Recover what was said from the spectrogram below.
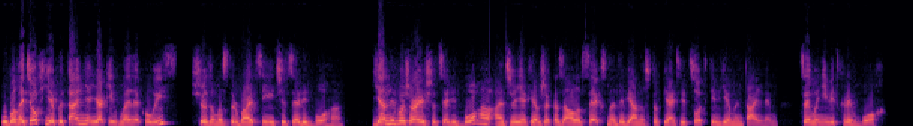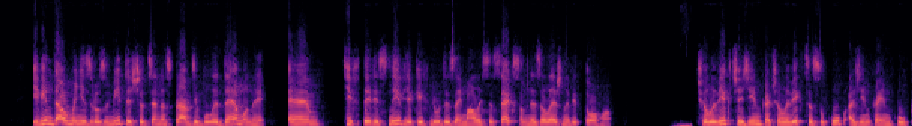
У багатьох є питання, як і в мене колись, щодо мастурбації, чи це від Бога. Я не вважаю, що це від Бога, адже, як я вже казала, секс на 95% є ментальним. Це мені відкрив Бог. І він дав мені зрозуміти, що це насправді були демони, ем, ті хтиві сни, в яких люди займалися сексом, незалежно від того. Чоловік чи жінка, чоловік це сукуб, а жінка інкуб.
